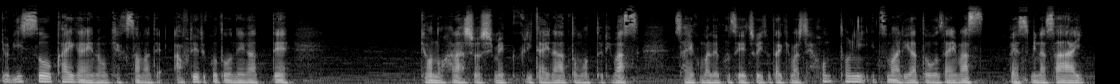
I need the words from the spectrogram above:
より一層海外のお客様で溢れることを願って今日の話を締めくくりたいなと思っております。最後までご清聴いただきまして本当にいつもありがとうございます。おやすみなさい。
